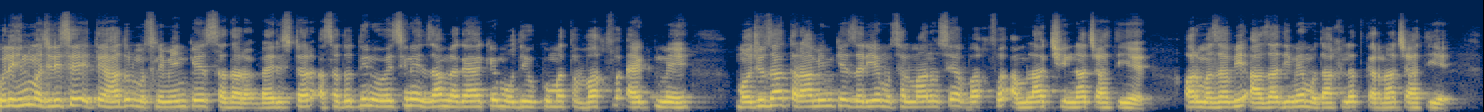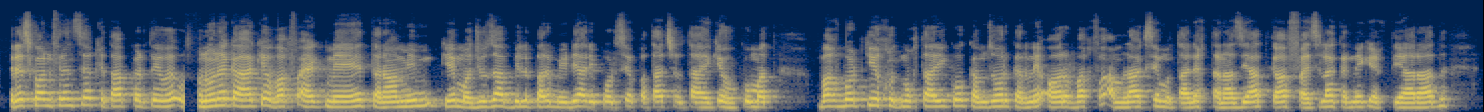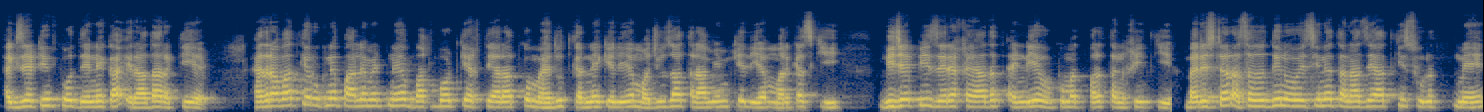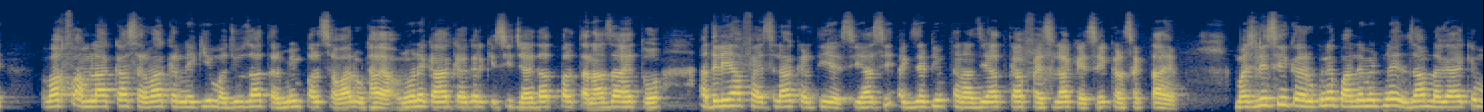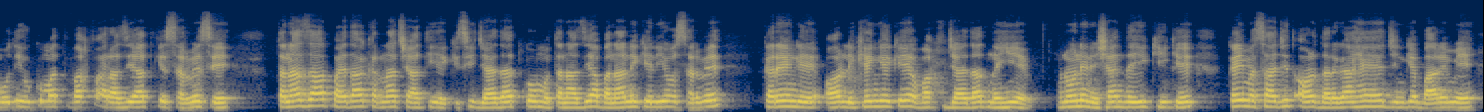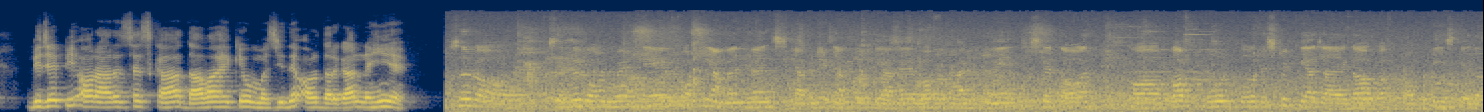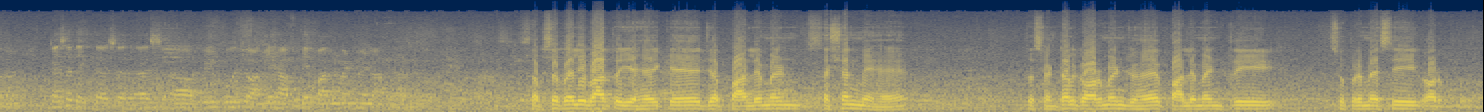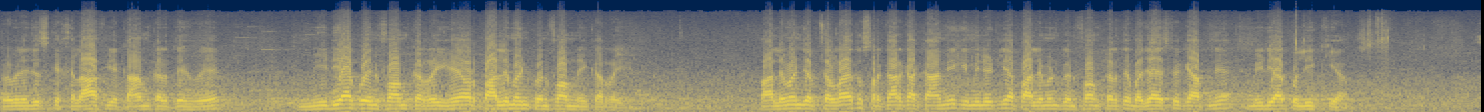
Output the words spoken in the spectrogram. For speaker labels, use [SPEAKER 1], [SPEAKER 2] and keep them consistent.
[SPEAKER 1] कुल हिंद मजलिस इतिहादुलमुस्लिमीन के सदर बैरिस्टर असदुद्दीन ओवैसी ने इल्ज़ाम लगाया कि मोदी हुकूमत वक्फ एक्ट में मौजूदा तरामीम के ज़रिए मुसलमानों से वक्फ अमलाक छीनना चाहती है और मजहबी आज़ादी में मुदाखलत करना चाहती है। प्रेस कॉन्फ्रेंस से खिताब करते हुए उन्होंने कहा कि वक्फ एक्ट में तरामीम के मौजूदा बिल पर मीडिया रिपोर्ट से पता चलता है कि हुकूमत वक्फ बोर्ड की खुद मुख्तारी को कमज़ोर करने और वक्फ अमलाक से मुतल तनाज़ात का फैसला करने के अख्तियार एग्जेटिव को देने का इरादा रखती है। हैदराबाद के रुकने पार्लियामेंट ने वक्फ बोर्ड के अख्तियार को महदूद करने के लिए मौजूदा तरामीम के लिए मरकज़ की। बीजेपी जेर क़्यादत एन डी हुकूमत पर तनकीद की। बैरिस्टर असदुद्दीन ओवैसी ने तनाज़ात की सूरत में वक्फ अमलाक का सरवा करने की मौजूदा तरमीम पर सवाल उठाया। उन्होंने कहा कि अगर किसी जायदाद पर तनाज़ा है तो अदलिया फैसला करती है। सियासी एग्जेटिव तनाज़ात का फैसला कैसे कर सकता है? मजलिसी का रुकन पार्लियामेंट ने इल्ज़ाम लगाया कि मोदी हुकूमत वक्फ अराजियात के सर्वे से तनाज़ा पैदा करना चाहती है। किसी जायदाद को मुतनाज़ बनाने के लिए वो सर्वे करेंगे और लिखेंगे कि वक्फ जायदाद नहीं है। उन्होंने निशानदेही की कि कई मसाजिद और दरगाहें हैं जिनके बारे में बीजेपी और आरएसएस का दावा है कि वो मस्जिदें और दरगाह नहीं है।
[SPEAKER 2] सर सेंट्रल गवर्नमेंट ने 40 अमेंडमेंट्स कैबिनेट ने अप्रूव किया है वक्फ एक्ट में, जिसके तौर वक्फ बोर्ड को रिस्ट्रिक्ट किया जाएगा वक्फ प्रॉपर्टीज़ के दौरान कैसे देखते हो सर, इस बिल को जो अगले हफ़्ते पार्लियामेंट में ला
[SPEAKER 3] सबसे पहली बात तो यह है कि जब पार्लियामेंट सेशन में है तो सेंट्रल गवर्नमेंट जो है पार्लियामेंट्री सुप्रीमेसी और प्रिविलेजेस के ख़िलाफ़ ये काम करते हुए मीडिया को इन्फॉर्म कर रही है और पार्लियामेंट को इन्फॉर्म नहीं कर रही है। पार्लियामेंट जब चल रहा है तो सरकार का काम है कि इमीडिएटली आप पार्लियामेंट को इन्फॉर्म करते, बजाय इसके कि आपने मीडिया को लीक किया।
